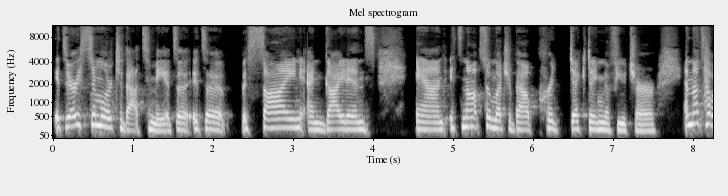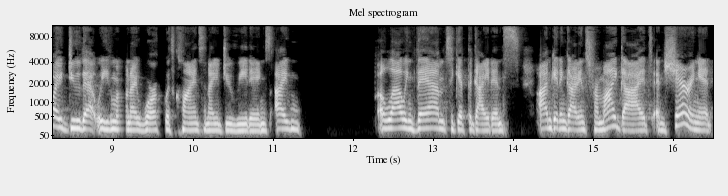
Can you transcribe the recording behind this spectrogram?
It's very similar to that to me. It's a, it's a, a sign and guidance. And it's not so much about predicting the future. And that's how I do that even when I work with clients and I do readings. I'm allowing them to get the guidance. I'm getting guidance from my guides and sharing it,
